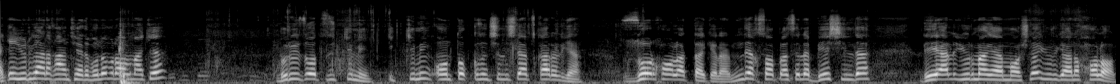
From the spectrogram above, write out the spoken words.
Aka yurgani qancha edi buni Mirolim aka? 132 ming. 2019 yil ishlab chiqarilgan. Zo'r holatda akalar. Bunday hisoblasanglar 5 yilda deyarli yurmagan mashina, yurgani halol.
